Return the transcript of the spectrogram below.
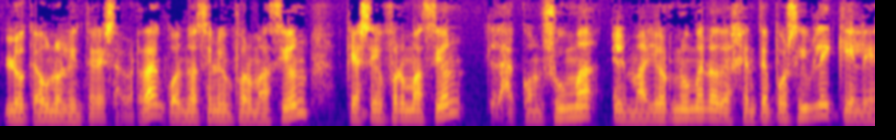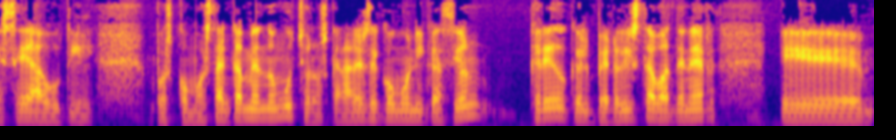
lo que a uno le interesa, ¿verdad? Cuando hace una información, que esa información la consuma el mayor número de gente posible y que le sea útil. Pues como están cambiando mucho los canales de comunicación, creo que el periodista va a tener eh,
